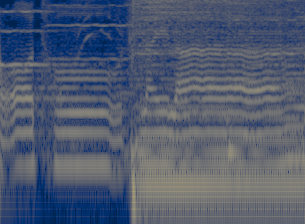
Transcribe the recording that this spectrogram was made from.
ขอโทษหลายๆ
